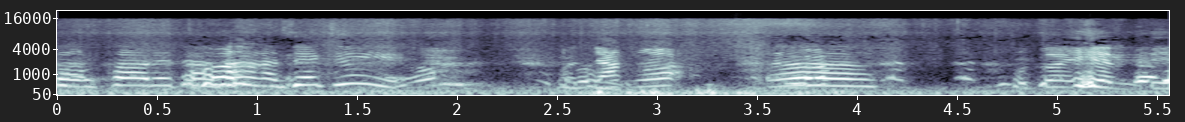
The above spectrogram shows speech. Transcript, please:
กองข้าวได้ทางหากันเช็คที่มันจักเนาะเออผมเคยเห็นดิ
